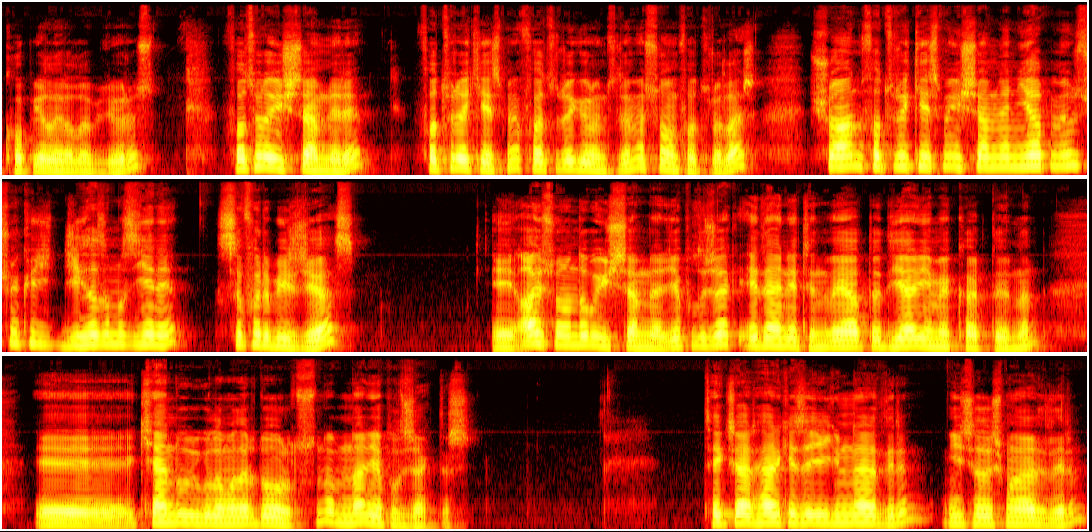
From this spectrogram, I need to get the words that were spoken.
kopyalar alabiliyoruz. Fatura işlemleri, fatura kesme, fatura görüntüleme, son faturalar. Şu an fatura kesme işlemlerini yapmıyoruz çünkü cihazımız yeni. Sıfır bir cihaz. E, ay sonunda bu işlemler yapılacak. Ethernet'in veyahut da diğer yemek kartlarının e, kendi uygulamaları doğrultusunda bunlar yapılacaktır. Tekrar herkese iyi günler dilerim. İyi çalışmalar dilerim.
